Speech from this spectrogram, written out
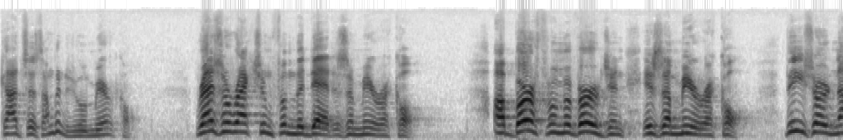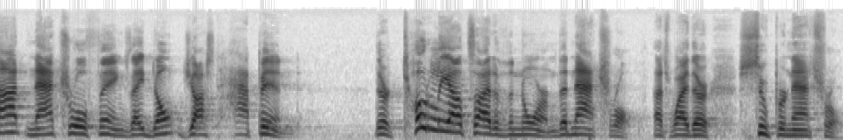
God says, I'm going to do a miracle. Resurrection from the dead is a miracle. A birth from a virgin is a miracle. These are not natural things, they don't just happen. They're totally outside of the norm, the natural. That's why they're supernatural.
